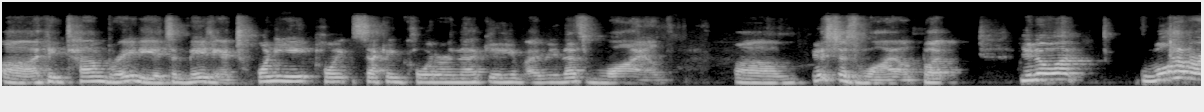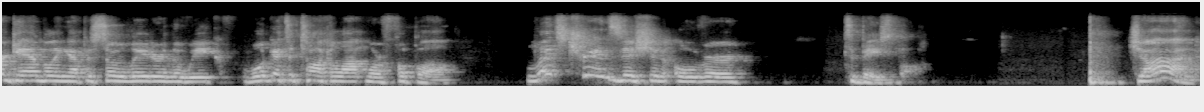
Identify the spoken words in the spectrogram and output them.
Uh, I think Tom Brady, it's amazing. A 28 point second quarter in that game. I mean, that's wild. Um, it's just wild. But you know what? We'll have our gambling episode later in the week. We'll get to talk a lot more football. Let's transition over to baseball. John,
